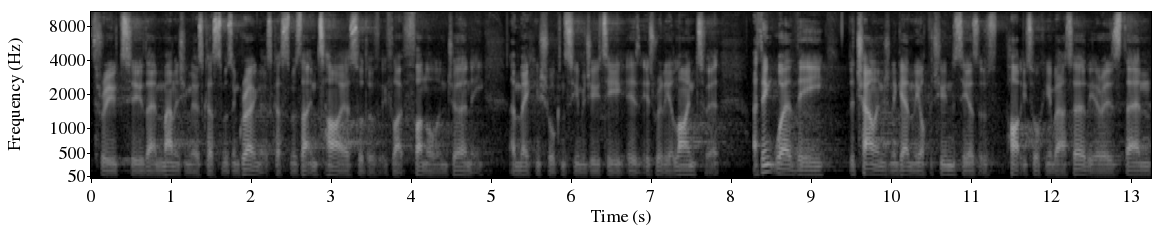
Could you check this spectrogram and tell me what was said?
through to then managing those customers and growing those customers, that entire sort of, if you like, funnel and journey and making sure consumer duty is, is really aligned to it. I think where the, the challenge and again the opportunity, as I was partly talking about earlier, is then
